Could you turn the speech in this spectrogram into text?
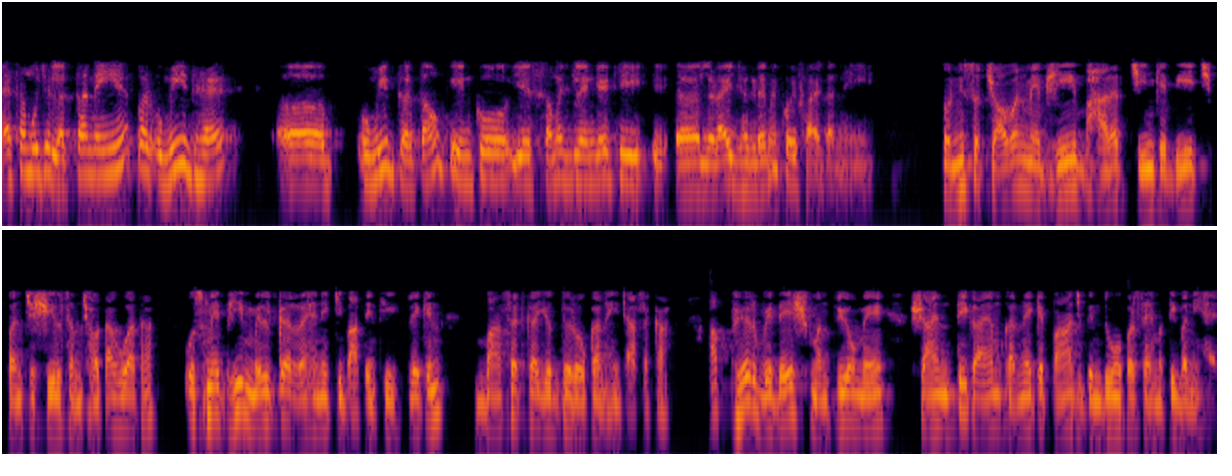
ऐसा मुझे लगता नहीं है, पर उम्मीद है उम्मीद करता हूँ कि इनको ये समझ लेंगे कि लड़ाई झगड़े में कोई फ़ायदा नहीं है। उन्नीस में भी भारत चीन के बीच पंचशील समझौता हुआ था। उसमें भी मिलकर रहने की बातें थी, लेकिन बासठ का युद्ध रोका नहीं जा सका। अब फिर विदेश मंत्रियों में शांति कायम करने के पाँच बिंदुओं पर सहमति बनी है।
